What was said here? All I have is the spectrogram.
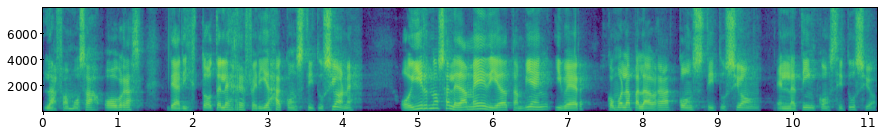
las famosas obras de Aristóteles referidas a constituciones, o irnos a la Edad Media también y ver cómo la palabra constitución, en latín constitucio,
